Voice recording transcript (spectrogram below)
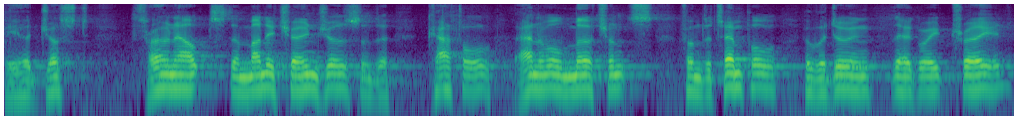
He had just thrown out the money changers and the cattle, animal merchants from the temple who were doing their great trade,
